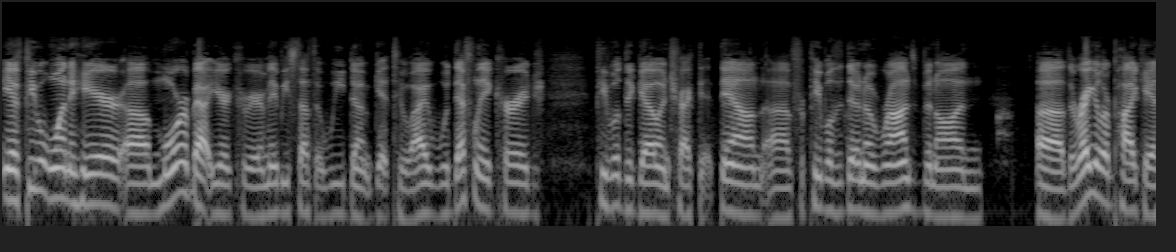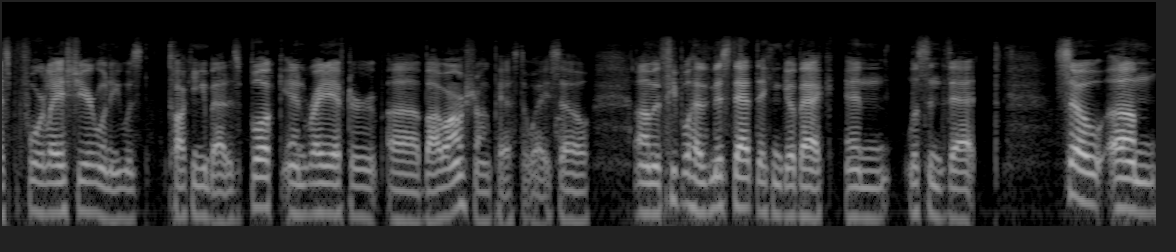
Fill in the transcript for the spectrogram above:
if people want to hear uh, more about your career, maybe stuff that we don't get to, I would definitely encourage people to go and track that down. Uh, for people that don't know, Ron's been on uh, the regular podcast before last year when he was talking about his book, and right after uh, Bob Armstrong passed away. So, um, if people have missed that, they can go back and listen to that. So, um,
